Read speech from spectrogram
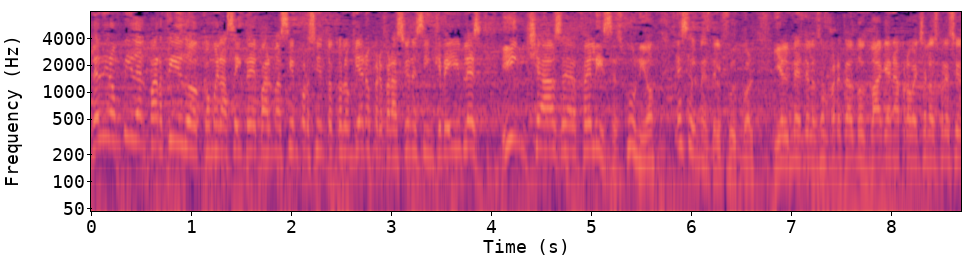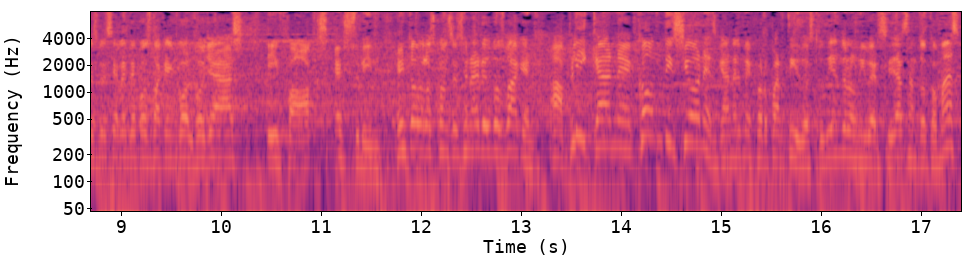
Le dieron vida al partido como el aceite de palma 100% colombiano. Preparaciones increíbles. Hinchas eh, felices. Junio es el mes del fútbol y el mes de las ofertas Volkswagen. Aprovecha los precios especiales de Volkswagen Gol, Voyage y Fox Extreme. En todos los concesionarios Volkswagen aplican eh, condiciones. Gana el mejor partido estudiando en la Universidad Santo Tomás.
